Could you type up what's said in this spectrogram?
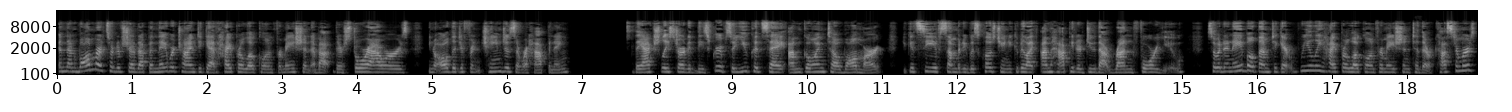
And then Walmart sort of showed up and they were trying to get hyper local information about their store hours, you know, all the different changes that were happening. They actually started these groups. So you could say, I'm going to Walmart. You could see if somebody was close to you and you could be like, I'm happy to do that run for you. So it enabled them to get really hyper local information to their customers,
